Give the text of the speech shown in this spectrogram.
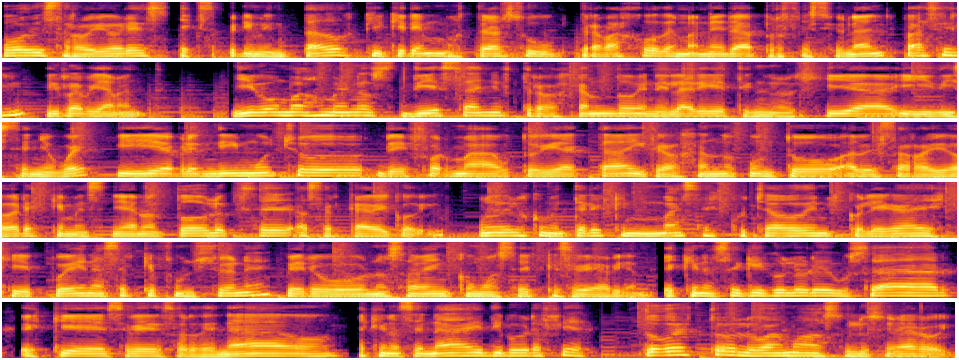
o desarrolladores experimentados que quieren mostrar su trabajo de manera profesional, fácil y rápidamente. Llevo más o menos 10 años trabajando en el área de tecnología y diseño web y aprendí mucho de forma autodidacta y trabajando junto a desarrolladores que me enseñaron todo lo que sé acerca de código. Uno de los comentarios que más he escuchado de mis colegas es que pueden hacer que funcione, pero no saben cómo hacer que se vea bien. Es que no sé qué colores usar, es que se ve desordenado, es que no sé nada de tipografía. Todo esto lo vamos a solucionar hoy.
